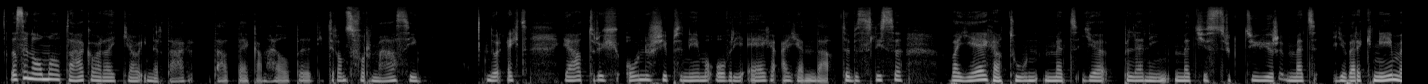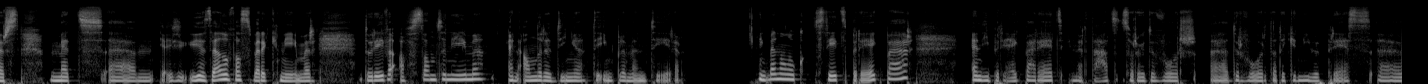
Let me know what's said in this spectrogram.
Dat zijn allemaal taken waar ik jou inderdaad bij kan helpen. Die transformatie. Door echt ja, terug ownership te nemen over je eigen agenda. Te beslissen wat jij gaat doen met je planning, met je structuur, met je werknemers, met um, jezelf als werknemer. Door even afstand te nemen en andere dingen te implementeren. Ik ben dan ook steeds bereikbaar. En die bereikbaarheid, inderdaad, zorgde ervoor, uh, ervoor dat ik een nieuwe prijs uh,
